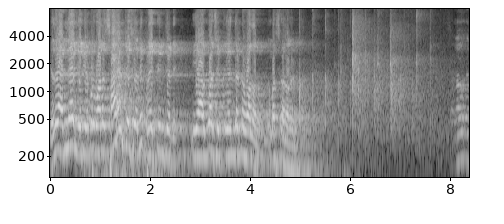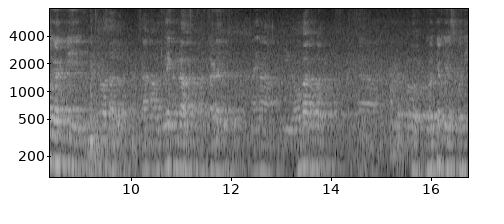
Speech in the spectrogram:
ఏదో అన్యాయం జరిగినప్పుడు వాళ్ళకి సహాయం చేసేదని ప్రయత్నించండి. ఈ అవకాశం ఏంటంటే వాళ్ళం నమస్కారాలండి సలావుద్దీన్ గారికి ధన్యవాదాలు చాలా ఉద్వేగంగా మాట్లాడారు ఆయన ఈ వ్యవహారంలో ఆ, అందరితో జోక్యం చేసుకొని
